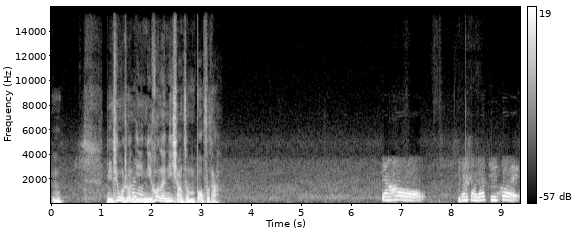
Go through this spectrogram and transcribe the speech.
嗯，你听我说，你你后来你想怎么报复他？然后没找到机会，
